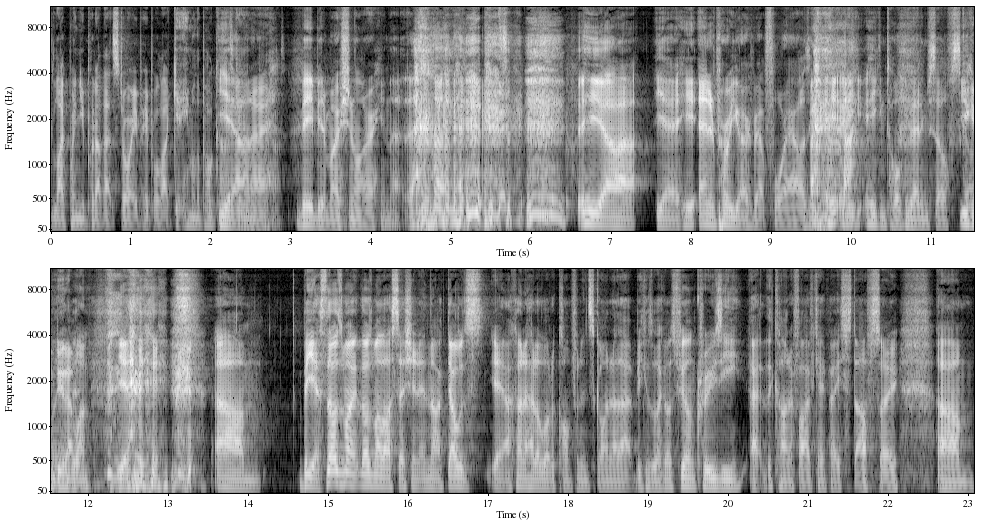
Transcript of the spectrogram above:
like when you put up that story, people were like, get him on the podcast. Yeah, him on the I know. Be a bit emotional, I reckon that. he, uh, yeah, he, and it'd probably go for about four hours. He, he, he, can talk about himself. You can do that but- Yeah. um, but yes, that was my that was my last session, and like that was yeah, I kind of had a lot of confidence going out of that because like I was feeling cruisy at the kind of five k pace stuff. So, um,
